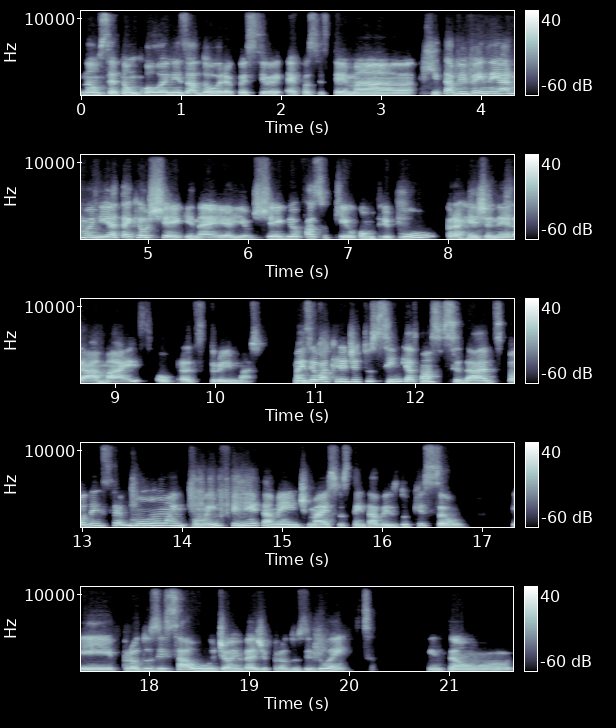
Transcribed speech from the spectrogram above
não ser tão colonizadora com esse ecossistema que está vivendo em harmonia até que eu chegue, né? E aí eu chego e eu faço o quê? Eu contribuo para regenerar mais ou para destruir mais. Mas eu acredito sim que as nossas cidades podem ser muito, infinitamente mais sustentáveis do que são e produzir saúde ao invés de produzir doença. Então,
